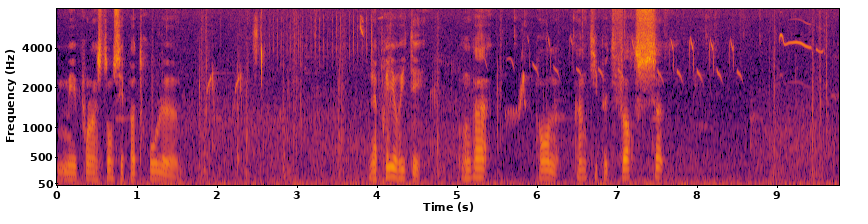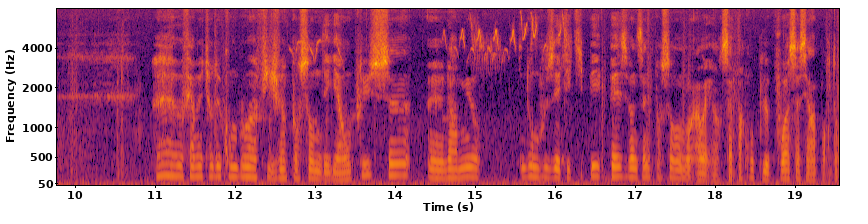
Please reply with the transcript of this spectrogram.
mais pour l'instant c'est pas trop le la priorité. On va prendre un petit peu de force. Euh, vos fermetures de combo infligent 20% de dégâts en plus. Euh, l'armure dont vous êtes équipé pèse 25% en moins. Ah ouais, alors ça par contre le poids, ça c'est important.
